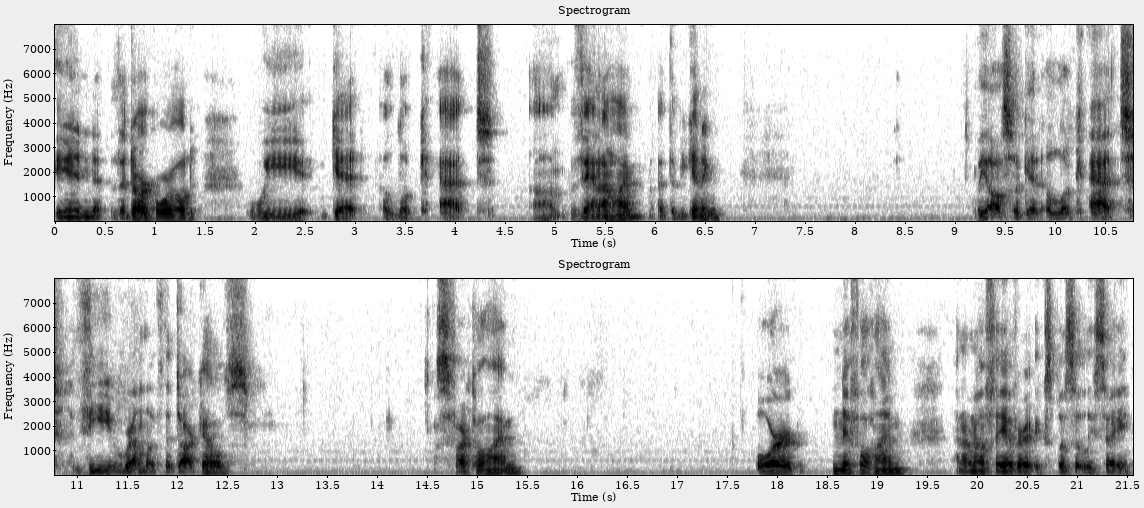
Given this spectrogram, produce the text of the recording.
In the Dark World, we get a look at um, Vanaheim at the beginning. We also get a look at the realm of the Dark Elves, Svartalheim, or Niflheim, I don't know if they ever explicitly say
